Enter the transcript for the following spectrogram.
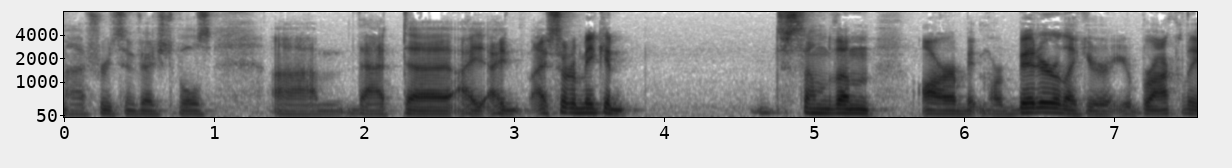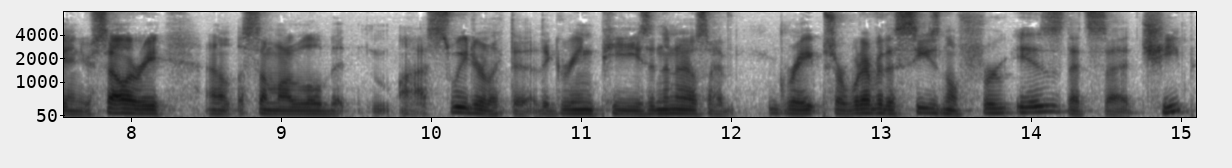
uh, fruits and vegetables um, that uh, I, I, I sort of make it. Some of them are a bit more bitter, like your your broccoli and your celery. And some are a little bit uh, sweeter, like the the green peas. And then I also have grapes or whatever the seasonal fruit is that's uh, cheap.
